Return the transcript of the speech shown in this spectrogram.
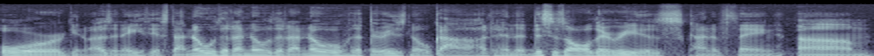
or you know as an atheist i know that i know that i know that there is no god and that this is all there is kind of thing. Um,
